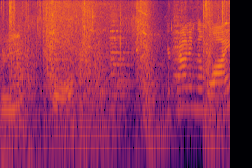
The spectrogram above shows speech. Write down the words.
Three, four. You're counting them why?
